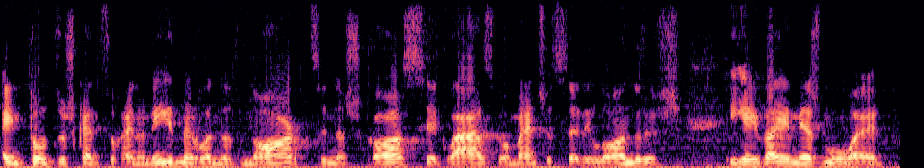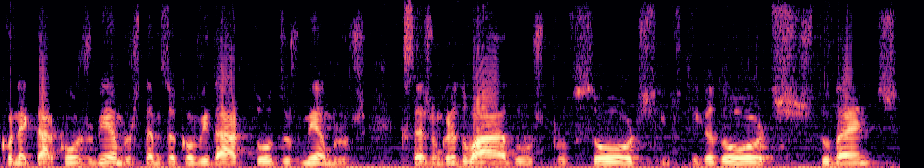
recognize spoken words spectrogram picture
em todos os cantos do Reino Unido, na Irlanda do Norte, na Escócia, Glasgow, Manchester e Londres e a ideia mesmo é conectar com os membros. Estamos a convidar todos os membros que sejam graduados, professores, investigadores, estudantes,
